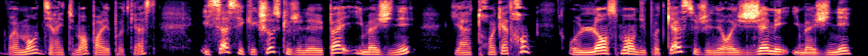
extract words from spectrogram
vraiment directement par les podcasts. Et ça, c'est quelque chose que je n'avais pas imaginé il y a 3-4 ans. Au lancement du podcast, je n'aurais jamais imaginé,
